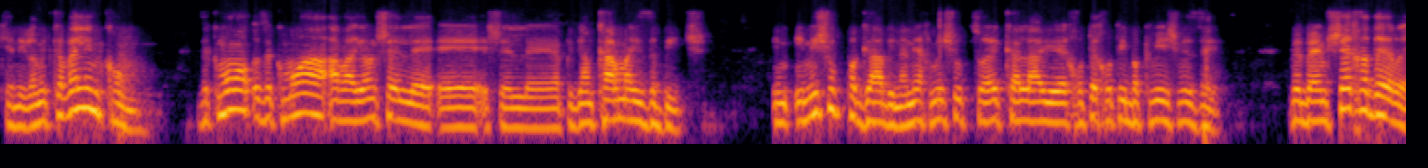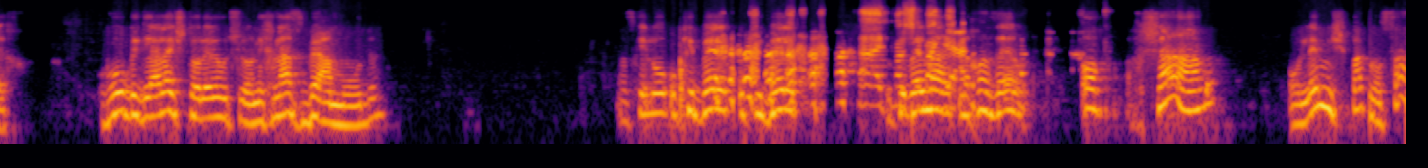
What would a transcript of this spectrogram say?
כי אני לא מתכוון לנקום. זה כמו, זה כמו הרעיון של, אה, של אה, הפתגם קרמה is a bitch. אם, אם מישהו פגע בי, נניח מישהו צועק עליי, אה, חותך אותי בכביש וזה, ובהמשך הדרך הוא, בגלל ההשתוללות שלו, נכנס בעמוד, אז כאילו, הוא קיבל, הוא קיבל, הוא קיבל מה... נכון, זהו. או, עכשיו עולה משפט נוסף,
